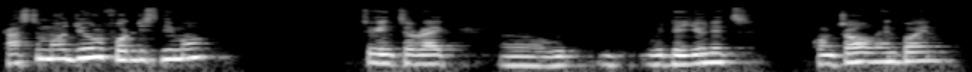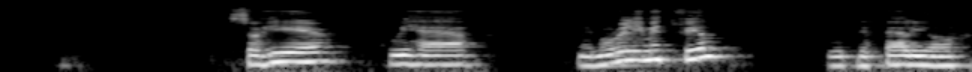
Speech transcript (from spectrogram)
custom module for this demo to interact uh, with, with the unit control endpoint. So here we have memory limit field with the value of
